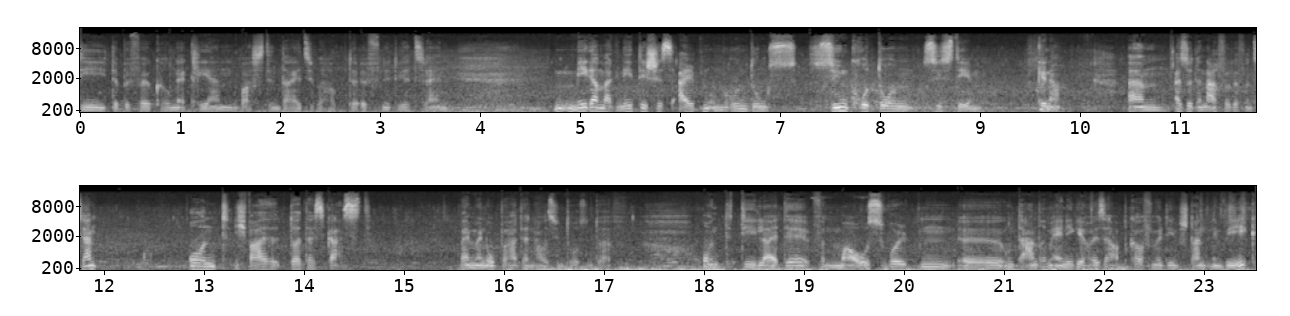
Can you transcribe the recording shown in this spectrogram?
die der Bevölkerung erklären, was denn da jetzt überhaupt eröffnet wird. So ein megamagnetisches Alpenumrundungs-Synchrotron-System. Genau. Ähm, also der Nachfolger von CERN. Und ich war dort als Gast, weil mein Opa hat ein Haus in Drosendorf. Und die Leute von Maus wollten äh, unter anderem einige Häuser abkaufen, weil die standen im Weg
